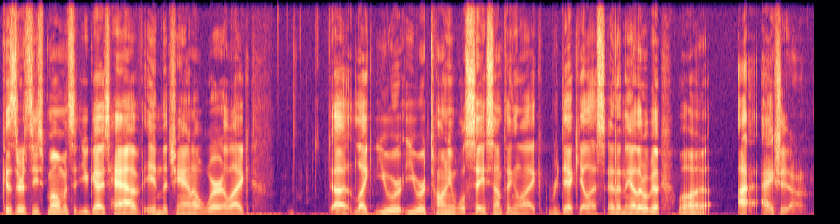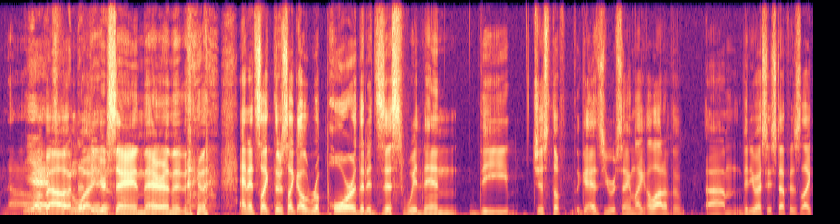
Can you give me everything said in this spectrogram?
Because there's these moments that you guys have in the channel where like uh, like you or you or Tony will say something like ridiculous, and then the other will be like, "Well, I I actually don't know Yeah, about what you're saying there," and then, and it's like there's like a rapport that exists within the just the as you were saying, like a lot of the um, video essay stuff is like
